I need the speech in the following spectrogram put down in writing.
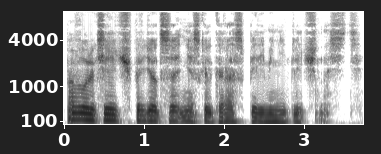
Павлу Алексеевичу придется несколько раз переменить личность.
